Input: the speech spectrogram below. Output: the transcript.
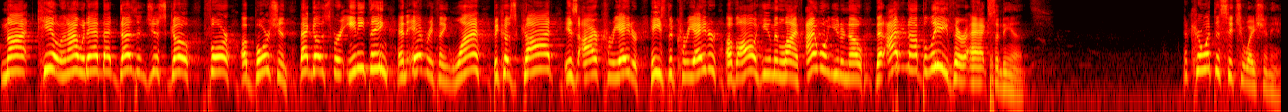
not kill. And I would add that doesn't just go for abortion, that goes for anything and everything. Why? Because God is our creator, He's the creator of all human life. I want you to know that I do not believe there are accidents. I don't care what the situation is.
